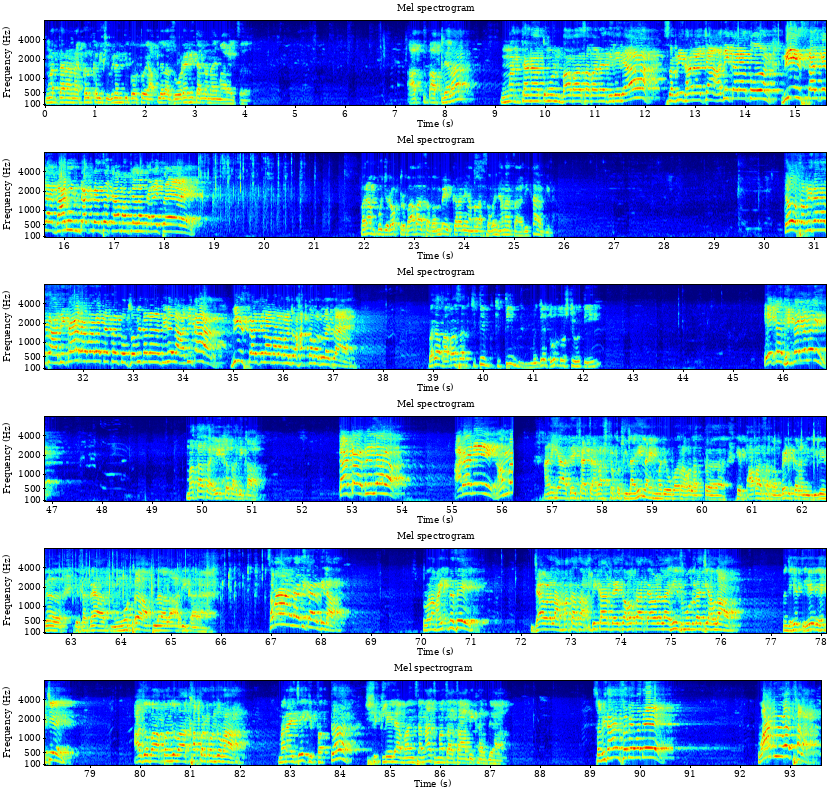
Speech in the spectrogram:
मतदारांना कळकळीची विनंती करतोय आपल्याला जोड्याने त्यांना नाही मारायचं. आप- आपल्याला मतदानातून बाबासाहेबांना दिलेल्या संविधानाच्या अधिकारातून वीस तारखेला गाडून टाकण्याचं काम आपल्याला करायचंय. परमपूज्य डॉक्टर बाबासाहेब आंबेडकरांनी आम्हाला संविधानाचा अधिकार दिला. तो संविधानाचा अधिकार आम्हाला त्याचा तो संविधानाने दिलेला अधिकार वीस तारखेला आम्हाला बाजू हक्क बदलायचा आहे. बघा बाबासाहेब किती किती म्हणजे दूरदृष्टी होती. एका भिकाऱ्यालाही मताचा एकच अधिकार. टाटा बिर्ला अडाणी अंबा आणि या देशाच्या राष्ट्रपतीलाही लाईनमध्ये उभं राहावं लागतं. हे बाबासाहेब आंबेडकरांनी दिलेलं हे सगळ्यात मोठं आपल्याला अधिकार आहे. समान अधिकार दिला. तुम्हाला माहीत नसेल ज्या वेळेला मताचा अधिकार द्यायचा होता त्यावेळेला हीच मुंदडाची अवलाद. म्हणजे हे हे ह्याचे आजोबा पंजोबा खापर पंजोबा. म्हणायचे की फक्त शिकलेल्या माणसांनाच मताचा अधिकार द्या. संविधान सभेमध्ये वादविवाद झाला.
